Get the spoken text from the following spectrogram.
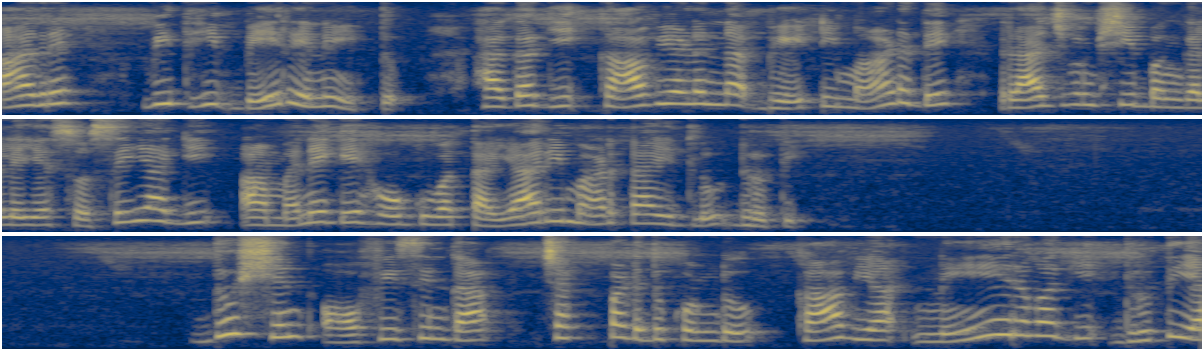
ಆದರೆ ವಿಧಿ ಬೇರೆಯೇ ಇತ್ತು. ಹಾಗಾಗಿ ಕಾವ್ಯಳನ್ನು ಭೇಟಿ ಮಾಡದೆ ರಾಜವಂಶಿ ಬಂಗಲೆಯ ಸೊಸೆಯಾಗಿ ಆ ಮನೆಗೆ ಹೋಗುವ ತಯಾರಿ ಮಾಡ್ತಾ ಇದ್ಲು ಧೃತಿ. ದುಷ್ಯಂತ್ ಆಫೀಸಿಂದ ಚೆಕ್ ಪಡೆದುಕೊಂಡು ಕಾವ್ಯ ನೇರವಾಗಿ ಧೃತಿಯ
